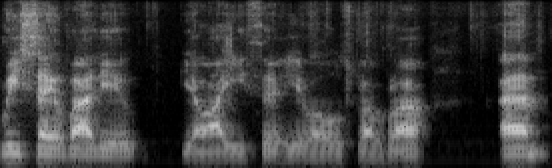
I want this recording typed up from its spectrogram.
resale value, you know, i.e., thirty year olds, blah blah blah. Um,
